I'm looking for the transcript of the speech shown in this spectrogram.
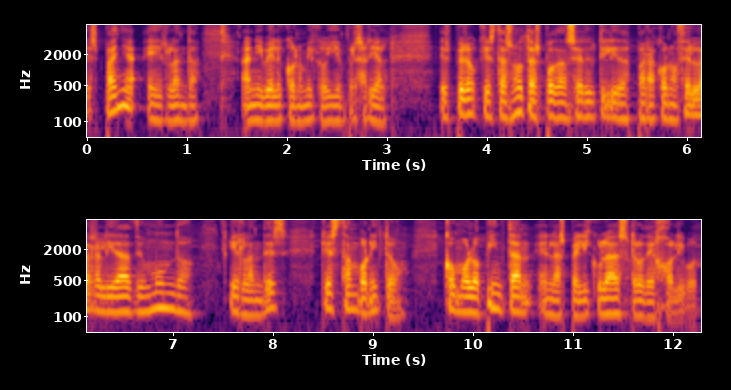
España e Irlanda a nivel económico y empresarial. Espero que estas notas puedan ser de utilidad para conocer la realidad de un mundo irlandés que es tan bonito como lo pintan en las películas de Hollywood.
